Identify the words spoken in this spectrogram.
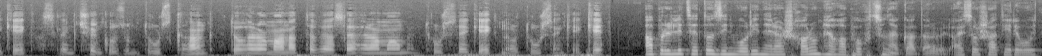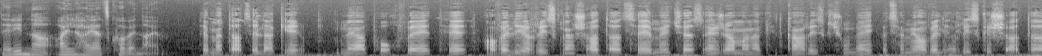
եկեք, ասել ենք չենք ուզում դուրս գանք, հետո հրամանա տվե, ասա հրամանում եմ դուրս եկեք, նոր դուրս ենք եկել Ապրիլից հետո զինվորի ներաշխարում հեղափոխություն է կատարվել։ Այսօր շատ երևույթների նա այլ հայացքով է նայում։ Թե մտածելակերպն է փոխվե, թե ավելի ռիսկն է շատացե, մեջս այն ժամանակ այդքան ռիսկ չունեի, բայց հիմա ավելի ռիսկը շատ է։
